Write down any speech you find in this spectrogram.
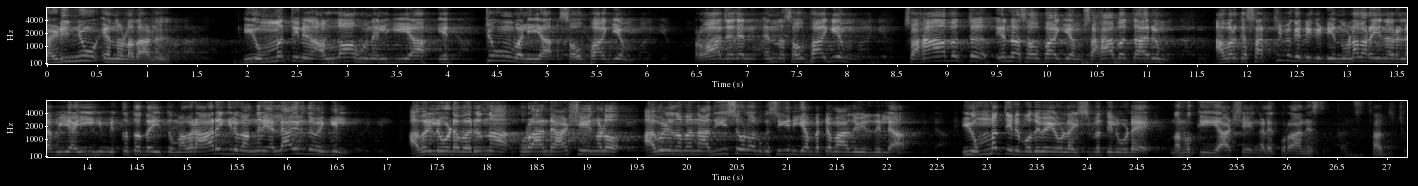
കഴിഞ്ഞു എന്നുള്ളതാണ് ഈ ഉമ്മത്തിന് അള്ളാഹു നൽകിയ ഏറ്റവും വലിയ സൗഭാഗ്യം. പ്രവാചകൻ എന്ന സൗഭാഗ്യം സഹാബത്ത് എന്ന സൗഭാഗ്യം സഹാബത്താരും അവർക്ക് സർട്ടിഫിക്കറ്റ് കിട്ടി നുണ പറയുന്നവരല്ല ബി ഐഹിം അവർ ആരെങ്കിലും അങ്ങനെ അല്ലായിരുന്നുവെങ്കിൽ അവരിലൂടെ വരുന്ന ഖുറാന്റെ ആശയങ്ങളോ അവരിൽ നിന്ന് വന്ന അതീസുകളോ നമുക്ക് സ്വീകരിക്കാൻ പറ്റുമായിരുന്നില്ല. ഈ ഉമ്മത്തിന് പൊതുവെയുള്ള ഇസ്മത്തിലൂടെ നമുക്ക് ഈ ആശയങ്ങളെ ഖുറാനെ സാധിച്ചു.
